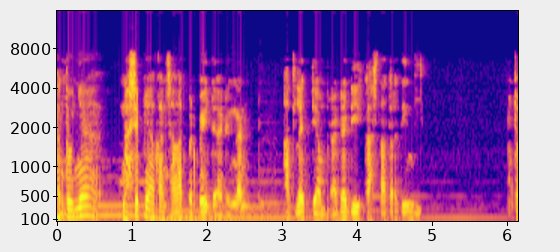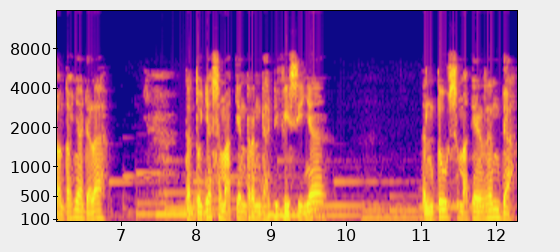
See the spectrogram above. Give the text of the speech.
Tentunya nasibnya akan sangat berbeda dengan atlet yang berada di kasta tertinggi. Contohnya adalah tentunya semakin rendah divisinya tentu semakin rendah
